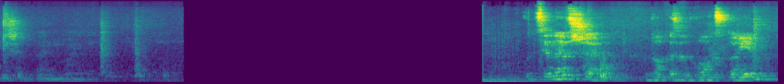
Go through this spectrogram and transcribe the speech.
більше питань Оцінивши докази двох сторін,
